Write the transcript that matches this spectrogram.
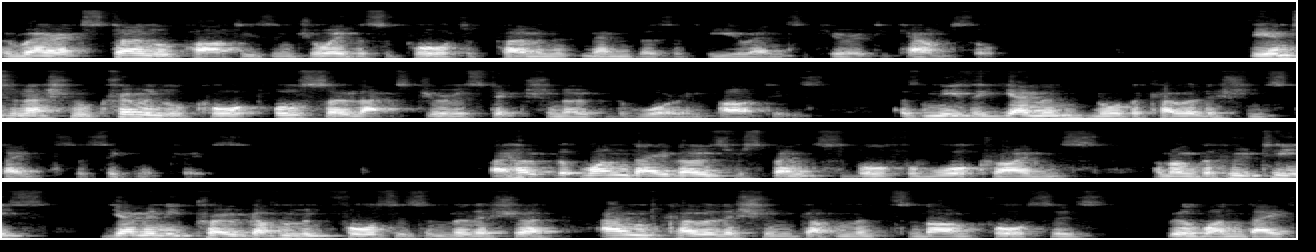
and where external parties enjoy the support of permanent members of the UN Security Council. The International Criminal Court also lacks jurisdiction over the warring parties, as neither Yemen nor the coalition states are signatories. I hope that one day those responsible for war crimes among the Houthis, Yemeni pro-government forces and militia, and coalition governments and armed forces will one day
